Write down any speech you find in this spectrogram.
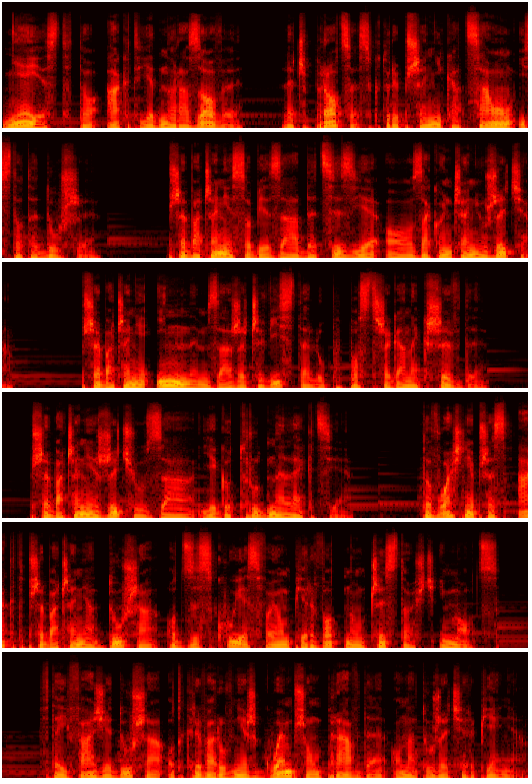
Nie jest to akt jednorazowy, lecz proces, który przenika całą istotę duszy. Przebaczenie sobie za decyzję o zakończeniu życia, przebaczenie innym za rzeczywiste lub postrzegane krzywdy, przebaczenie życiu za jego trudne lekcje. To właśnie przez akt przebaczenia dusza odzyskuje swoją pierwotną czystość i moc. W tej fazie dusza odkrywa również głębszą prawdę o naturze cierpienia.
